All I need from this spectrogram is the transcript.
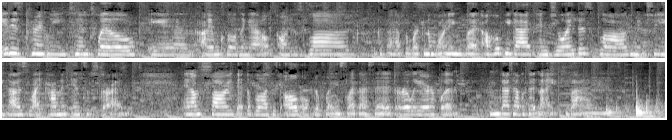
it is currently 10:12, and I am closing out on this vlog because I have to work in the morning. But I hope you guys enjoyed this vlog. Make sure you guys like, comment, and subscribe. And I'm sorry that the vlog is all over the place, like I said earlier. But you guys have a good night. Bye.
